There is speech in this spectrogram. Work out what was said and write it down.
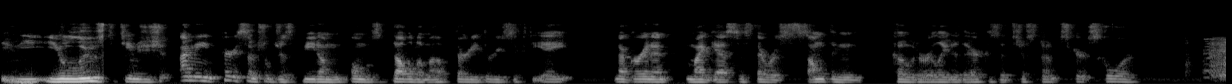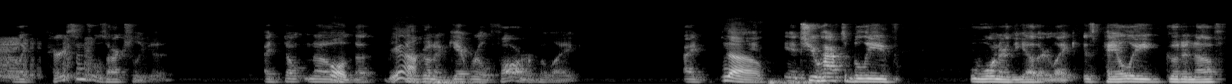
You, you lose to teams you should. I mean, Perry Central just beat them, almost doubled them up 33 68. Now, granted, my guess is there was something COVID related there because it's just an obscure score. Like, Perry Central is actually good. I don't know Well, that yeah. they're going to get real far, but like, I No, it's you have to believe one or the other. Like, is Paoli good enough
